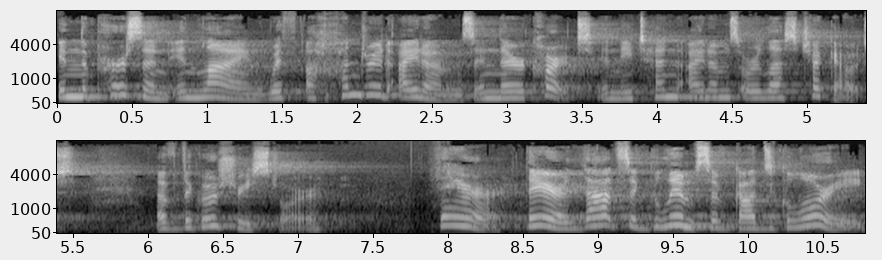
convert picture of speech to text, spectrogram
In the person in line with a hundred items in their cart in the 10 items or less checkout of the grocery store. There, there, that's a glimpse of God's glory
